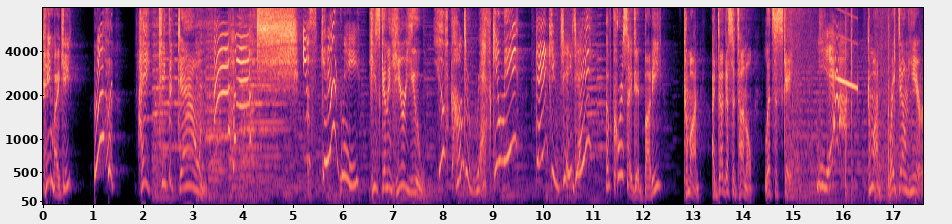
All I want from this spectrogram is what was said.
Hey, Mikey! hey, keep it down! Shh! You scared me! He's gonna hear you! You've come to rescue me? Thank you, JJ! Of course I did, buddy! Come on, I dug us a tunnel. Let's escape. Yeah! Come on, right down here.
